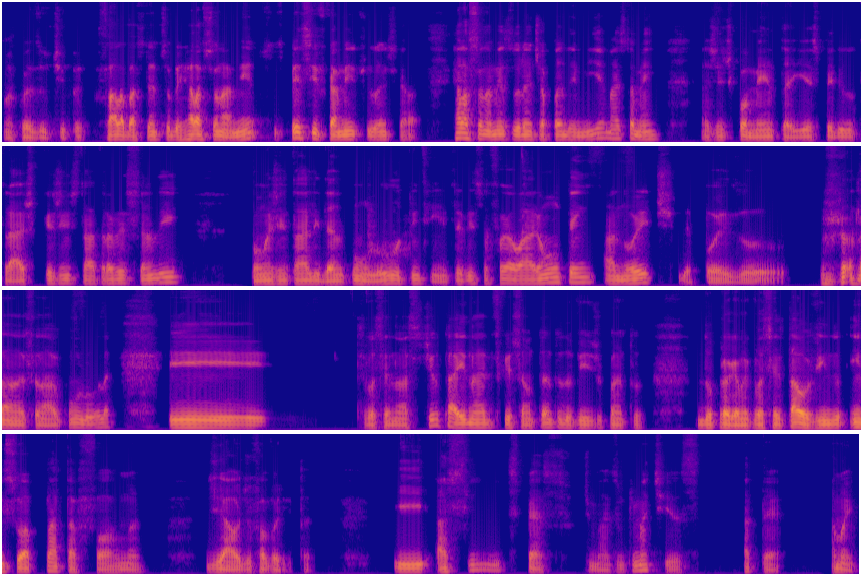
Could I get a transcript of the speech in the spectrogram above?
Uma coisa do tipo. Fala bastante sobre relacionamentos, especificamente durante a, relacionamentos durante a pandemia, mas também a gente comenta aí esse período trágico que a gente está atravessando e como a gente está lidando com o luto, enfim, a entrevista foi ao ar ontem à noite, depois do Jornal Nacional com o Lula. E se você não assistiu, está aí na descrição, tanto do vídeo quanto do programa que você está ouvindo em sua plataforma de áudio favorita. E assim me despeço de mais um Climatias. Até amanhã.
